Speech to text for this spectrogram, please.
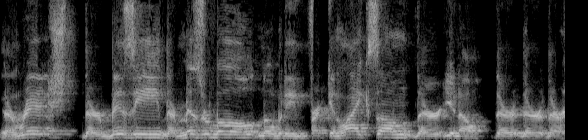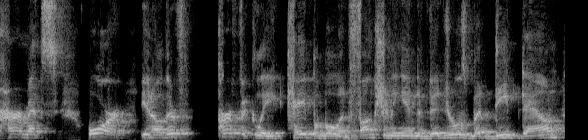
They're yeah. rich, they're busy, they're miserable, nobody freaking likes them. They're, you know, they're they're they're hermits or, you know, they're perfectly capable and functioning individuals, but deep down,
